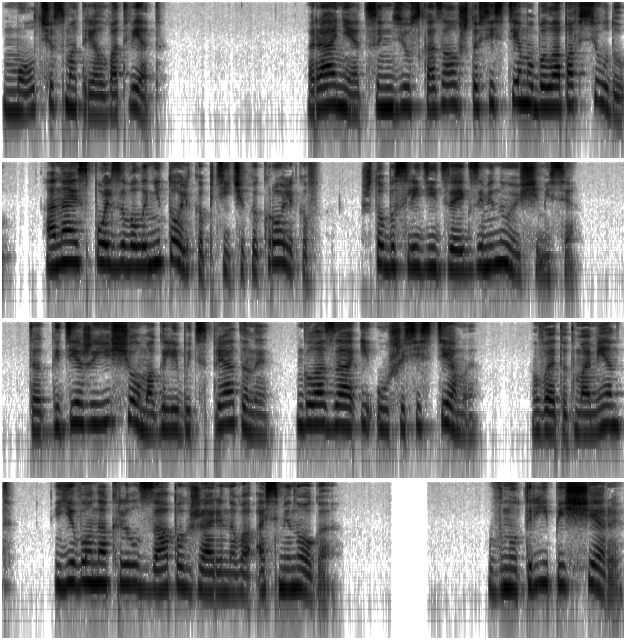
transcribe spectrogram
молча смотрел в ответ. Ранее Циндзю сказал, что система была повсюду. Она использовала не только птичек и кроликов, чтобы следить за экзаменующимися. Так где же еще могли быть спрятаны глаза и уши системы? В этот момент его накрыл запах жареного осьминога. Внутри пещеры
